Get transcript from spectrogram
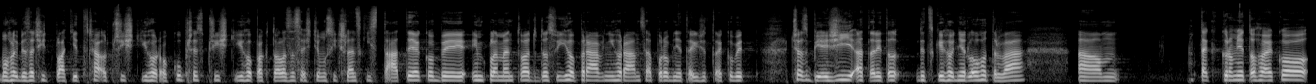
mohly by začít platit třeba od příštího roku přes příštího, pak to ale zase ještě musí členský státy jakoby implementovat do svého právního rámce a podobně, takže to jakoby čas běží a tady to vždycky hodně dlouho trvá. Um, tak kromě toho jako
